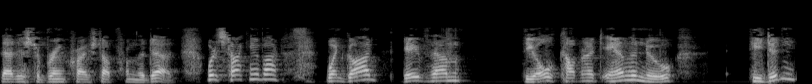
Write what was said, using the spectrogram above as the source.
That is to bring Christ up from the dead. What it's talking about? When God gave them the old covenant and the new, He didn't,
